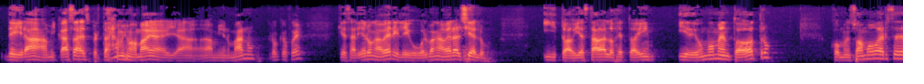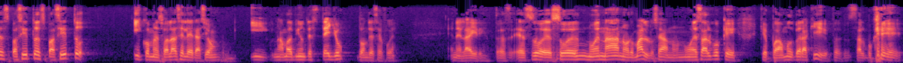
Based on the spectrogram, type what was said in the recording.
de ir a, mi casa a despertar a mi mamá y, a, mi hermano, creo que fue, que salieron a ver y le digo, vuelvan a ver al cielo. Y todavía estaba el objeto ahí. Y de un momento a otro comenzó a moverse despacito, despacito y comenzó la aceleración. Y nada más vi un destello donde se fue en el aire. Entonces, eso, eso no es nada normal, o sea, no, no es algo que, que podamos ver aquí, pues, salvo que,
